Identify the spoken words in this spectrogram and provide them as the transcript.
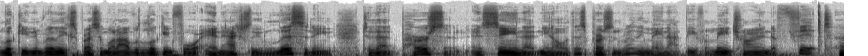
looking and really expressing what I was looking for and actually listening to that person and seeing that you know this person really may not be for me, trying to fit Uh,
